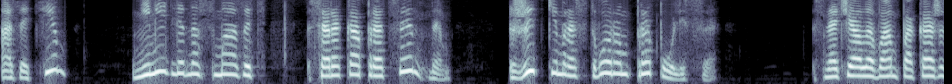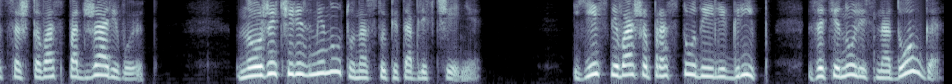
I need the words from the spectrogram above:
а затем немедленно смазать 40% жидким раствором прополиса. Сначала вам покажется, что вас поджаривают, но уже через минуту наступит облегчение. Если ваша простуда или грипп затянулись надолго,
